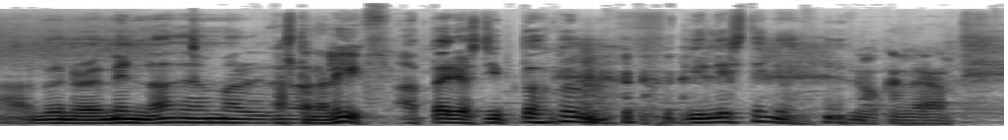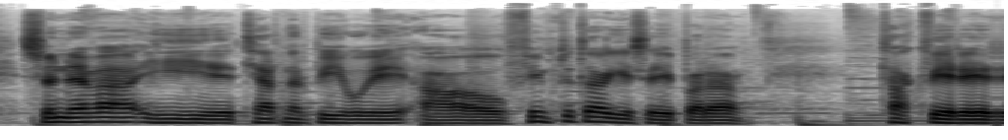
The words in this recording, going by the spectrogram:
það munar að minna þegar maður er að berjast í bökum í listinni Nákvæmlega. Sunneva í tjarnarbíói á 50 dag, ég segi bara Takk fyrir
